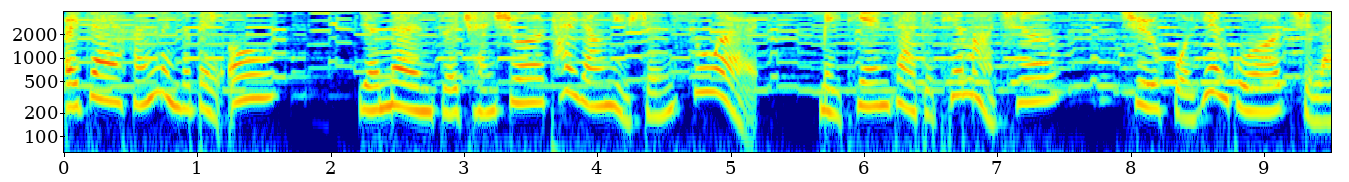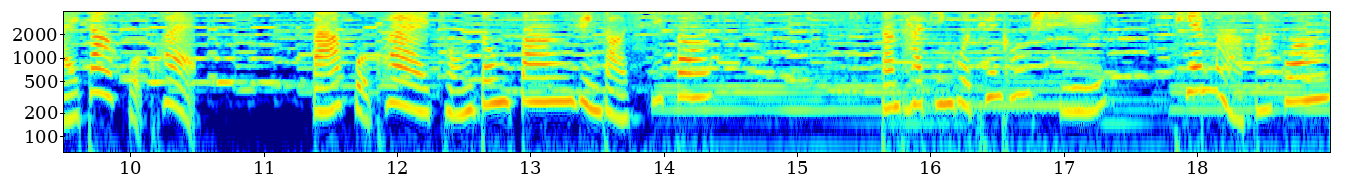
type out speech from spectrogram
而在寒冷的北欧，人们则传说太阳女神苏尔每天驾着天马车去火焰国取来大火块，把火块从东方运到西方。当它经过天空时，天马发光，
